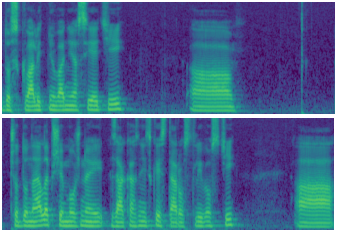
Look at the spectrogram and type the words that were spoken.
do skvalitňovania sieti, uh, čo do najlepšej možnej zákazníckej starostlivosti a,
